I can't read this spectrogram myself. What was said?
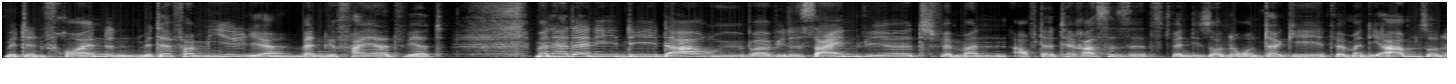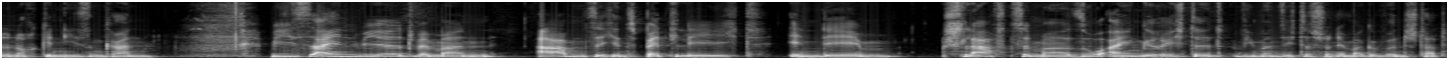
mit den Freunden, mit der Familie, wenn gefeiert wird. Man hat eine Idee darüber, wie das sein wird, wenn man auf der Terrasse sitzt, wenn die Sonne untergeht, wenn man die Abendsonne noch genießen kann. Wie es sein wird, wenn man abends sich ins Bett legt, in dem Schlafzimmer so eingerichtet, wie man sich das schon immer gewünscht hat.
